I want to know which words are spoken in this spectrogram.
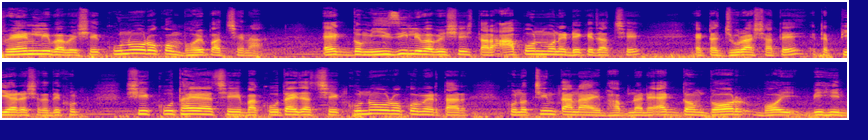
ফ্রেন্ডলিভাবে সে কোনো রকম ভয় পাচ্ছে না। একদম ইজিলিভাবে সে তার আপন মনে ডেকে যাচ্ছে একটা জোড়ার সাথে, একটা পিয়ারের সাথে। দেখুন, সে কোথায় আছে বা কোথায় যাচ্ছে কোনো রকমের তার কোনো চিন্তা নাই, ভাবনা নেই, একদম ডর ভয়বিহীন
